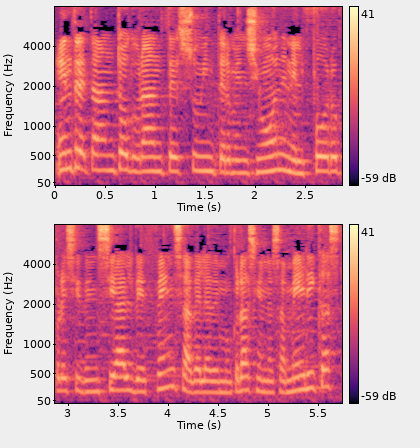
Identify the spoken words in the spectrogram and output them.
Entre tanto, durante su intervención en el Foro Presidencial Defensa de la Democracia en las Américas,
